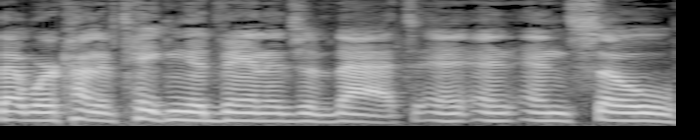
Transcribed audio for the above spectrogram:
that were kind of taking advantage of that, and and, and so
